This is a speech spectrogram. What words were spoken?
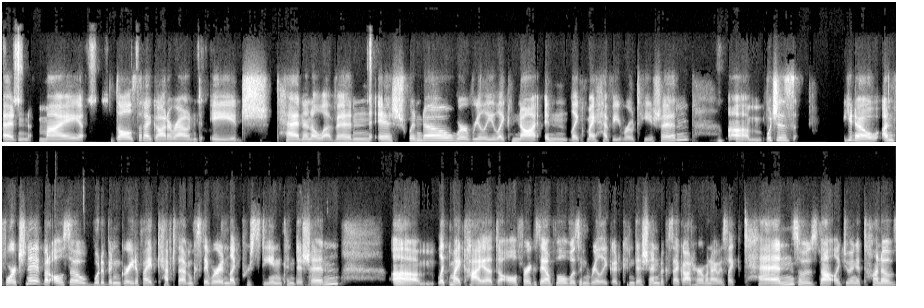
and my dolls that I got around age 10 and 11 ish window were really like not in like my heavy rotation, um, which is, you know, unfortunate, but also would have been great if I had kept them because they were in like pristine condition. Um, like my Kaya doll, for example, was in really good condition because I got her when I was like 10. So I was not like doing a ton of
